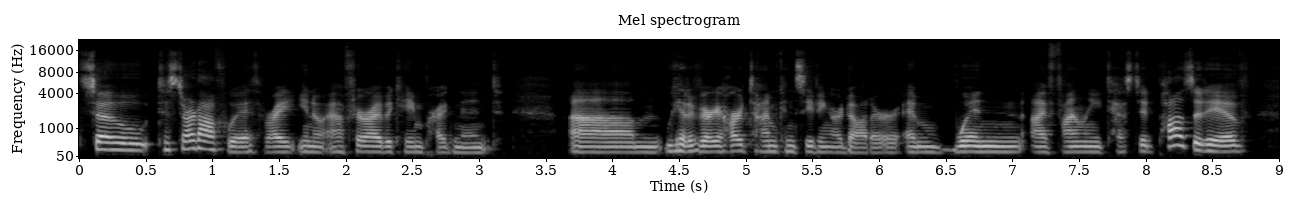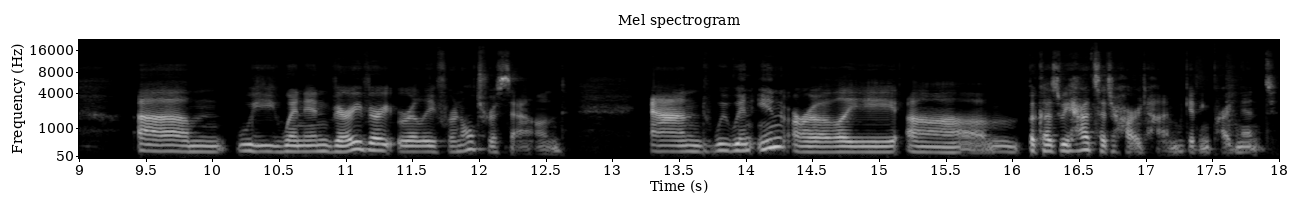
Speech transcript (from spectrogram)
so, to start off with, right, you know, after I became pregnant, um, we had a very hard time conceiving our daughter. And when I finally tested positive, um, we went in very, very early for an ultrasound. And we went in early um, because we had such a hard time getting pregnant.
